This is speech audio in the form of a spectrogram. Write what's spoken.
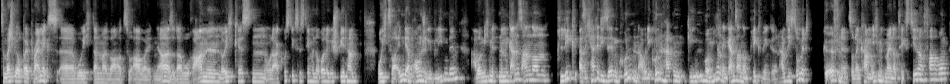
zum Beispiel auch bei Primex, äh, wo ich dann mal war, zu arbeiten. Ja, also da, wo Rahmen, Leuchtkästen oder Akustiksysteme eine Rolle gespielt haben, wo ich zwar in der Branche geblieben bin, aber mich mit einem ganz anderen Blick, also ich hatte dieselben Kunden, aber die Kunden hatten gegenüber mir einen ganz anderen Blickwinkel und haben sich somit geöffnet. So, dann kam ich mit meiner Textilerfahrung,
